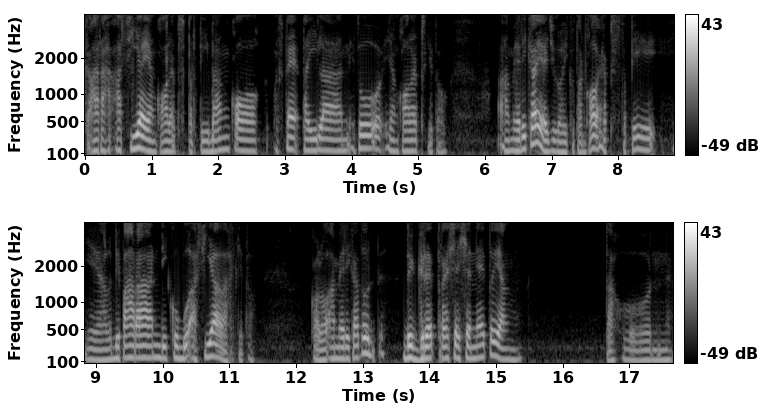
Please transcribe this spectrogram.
ke arah Asia yang kolaps seperti Bangkok, maksudnya Thailand itu yang kolaps gitu. Amerika ya juga ikutan kolaps tapi ya lebih parah di kubu Asia lah gitu. Kalau Amerika tuh the great recessionnya itu yang tahun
